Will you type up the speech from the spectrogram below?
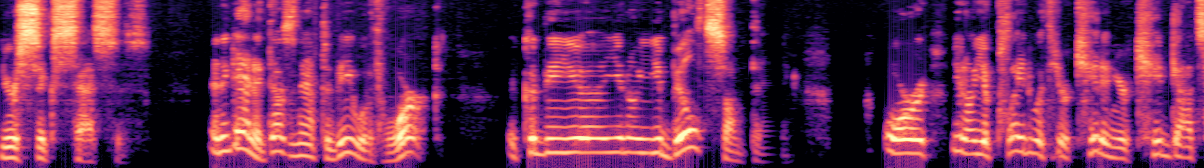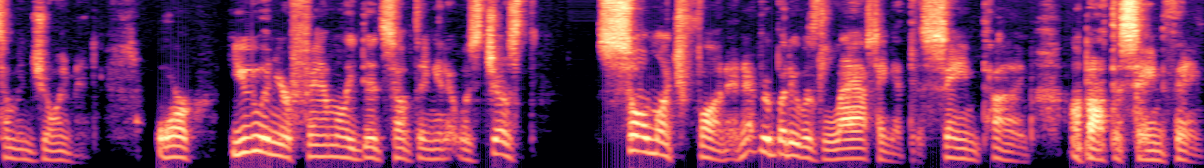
your successes. And again, it doesn't have to be with work. It could be, uh, you know, you built something, or you know, you played with your kid and your kid got some enjoyment, or you and your family did something and it was just so much fun and everybody was laughing at the same time about the same thing.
